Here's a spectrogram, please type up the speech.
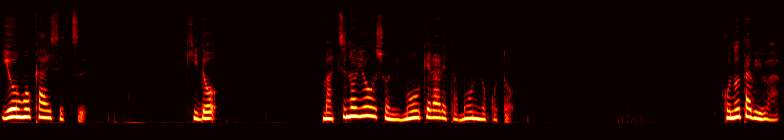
用語解説。木戸町の要所に設けられた門のこと。この度は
